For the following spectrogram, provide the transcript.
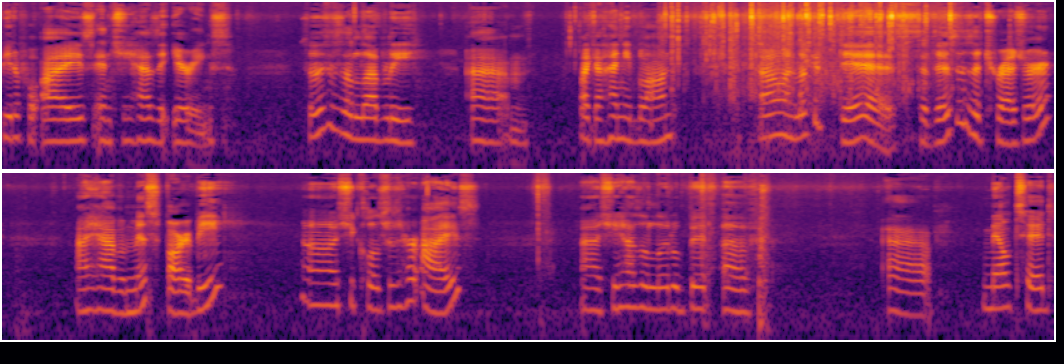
beautiful eyes, and she has the earrings. So this is a lovely, um, like a honey blonde. Oh, and look at this. So this is a treasure. I have a Miss Barbie. Uh, she closes her eyes. Uh, she has a little bit of uh, melted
